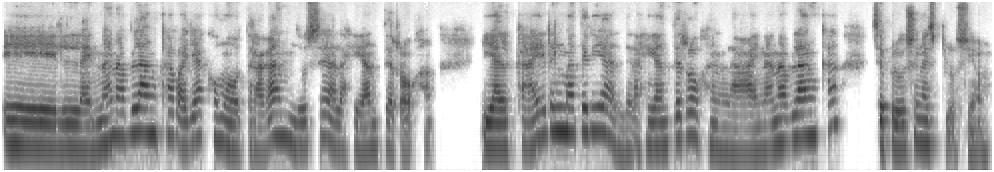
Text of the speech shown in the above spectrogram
eh, la enana blanca vaya como tragándose a la gigante roja y al caer el material de la gigante roja en la enana blanca se produce una explosión.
